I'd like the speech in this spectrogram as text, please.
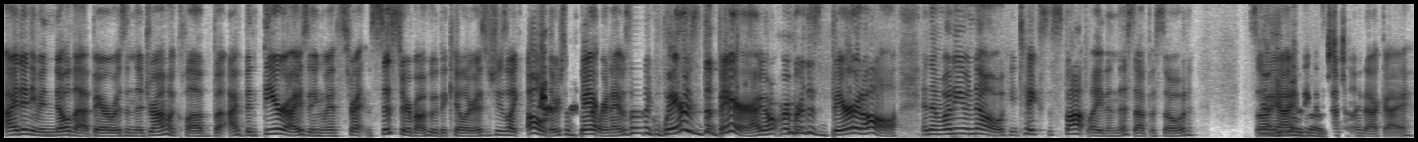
I didn't even know that bear was in the drama club, but I've been theorizing with Strenton's sister about who the killer is, and she's like, "Oh, there's a bear," and I was like, "Where's the bear? I don't remember this bear at all." And then what do you know? He takes the spotlight in this episode. So Yeah, yeah, I really think it's definitely that guy.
